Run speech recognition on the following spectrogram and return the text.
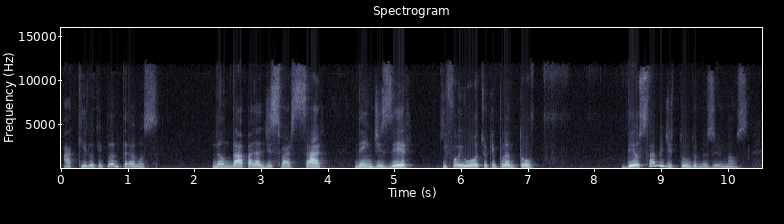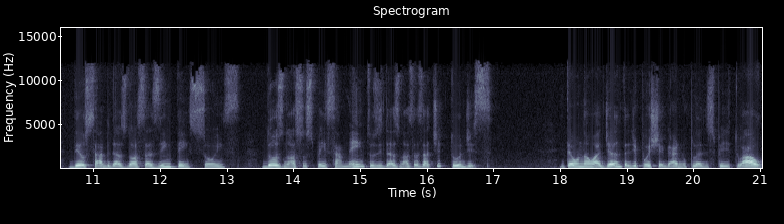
aquilo que plantamos. Não dá para disfarçar nem dizer que foi o outro que plantou. Deus sabe de tudo, meus irmãos. Deus sabe das nossas intenções, dos nossos pensamentos e das nossas atitudes. Então não adianta depois chegar no plano espiritual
